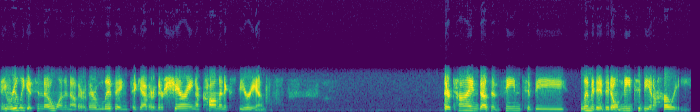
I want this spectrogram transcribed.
they really get to know one another. They're living together, they're sharing a common experience. Their time doesn't seem to be limited, they don't need to be in a hurry.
